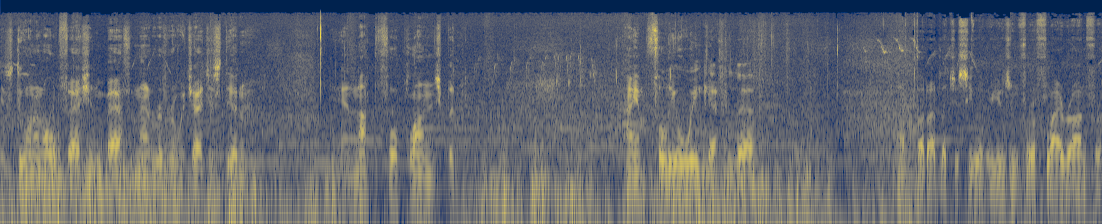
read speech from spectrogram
is doing an old-fashioned bath in that river, which I just did. And not the full plunge, but I am fully awake after that. I thought I'd let you see what we're using for a fly rod for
